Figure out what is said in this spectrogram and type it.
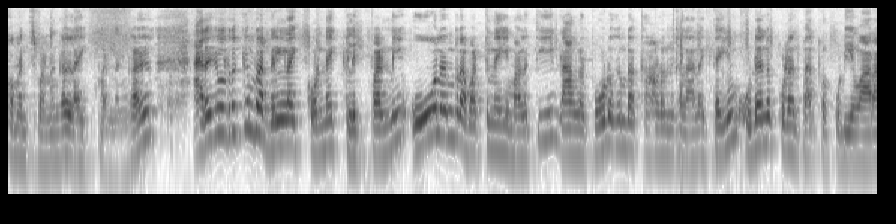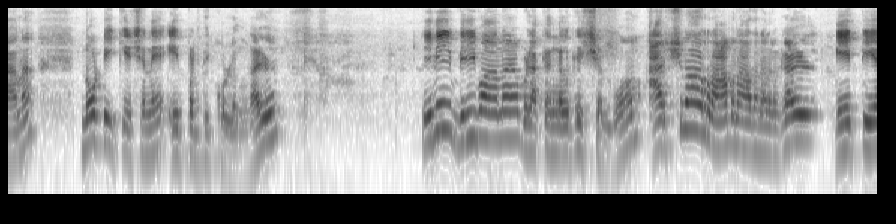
கமெண்ட்ஸ் பண்ணுங்கள் லைக் பண்ணுங்கள். அருகில் இருக்கின்ற பெல் ஐக்கொன்னை கிளிக் பண்ணி ஓல் என்ற பட்டனையும் அழுத்தி நாங்கள் போடுகின்ற காணொலிகள் அனைத்தையும் உடனுக்குடன் பார்க்கக்கூடியவாறான நோட்டிஃபிகேஷனை ஏற்படுத்தி கொள்ளுங்கள். இனி விரிவான விளக்கங்களுக்கு செல்வோம். அர்ச்சுனா ராமநாதன் அவர்கள் நேற்றைய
